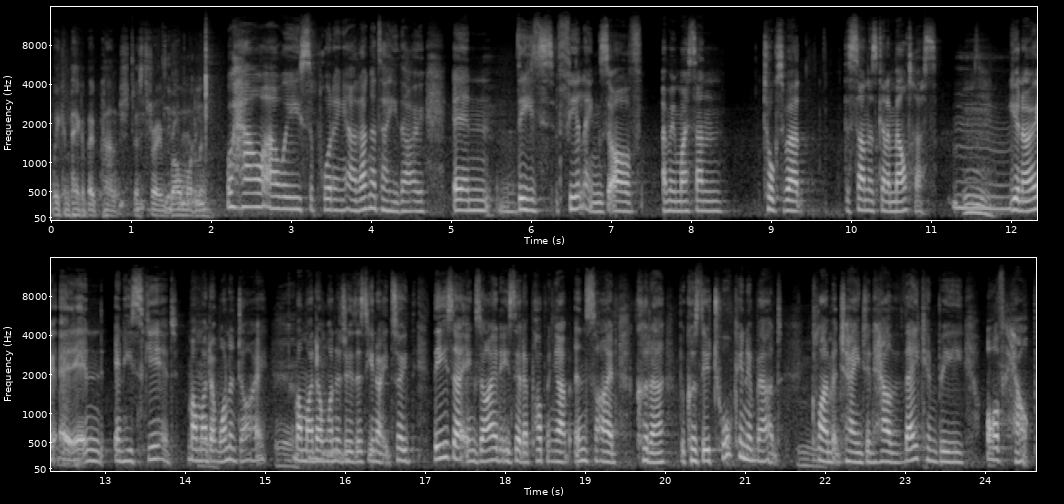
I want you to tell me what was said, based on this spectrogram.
we can pick a big punch just through role modelling. Well, how are we supporting our rangatahi though in these feelings of? I mean, my son talks about the sun is going to melt us. Mm. You know, and and he's scared. Mum, yeah. I don't want to die. Yeah. Mum, I don't want to do this. You know, so these are anxieties that are popping up inside Kura because they're talking about mm. climate change and how they can be of help.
